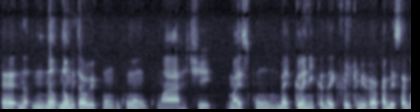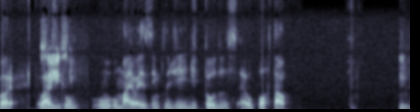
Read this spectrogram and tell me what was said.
é, não, não muito a ver com, com, com a arte, mas com mecânica, né? Que foi o que me veio à cabeça agora. Eu sim, acho que o, o, o, maior exemplo de, de todos é o Portal. Sim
